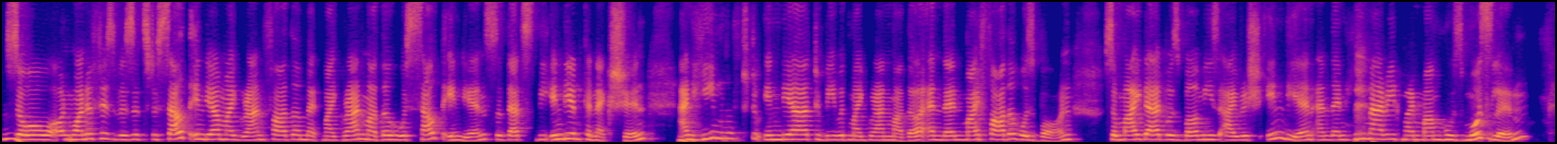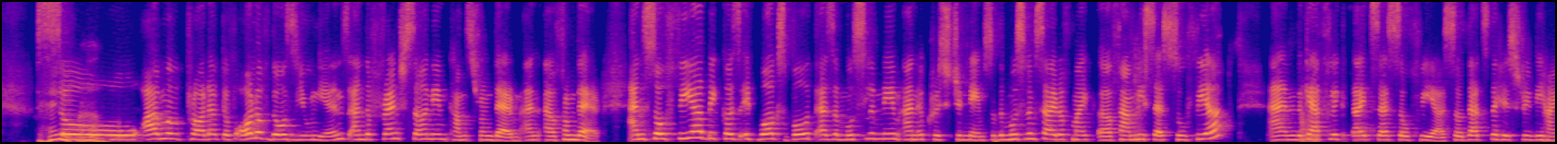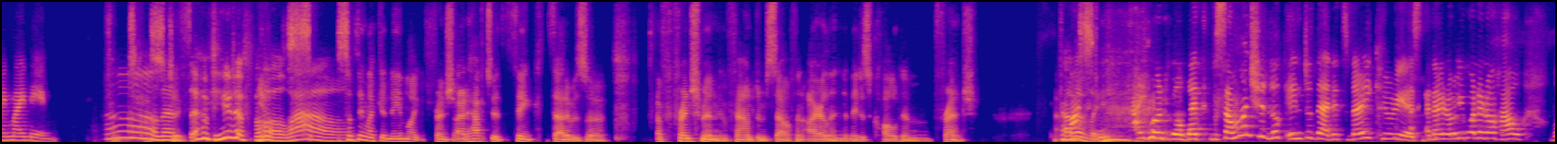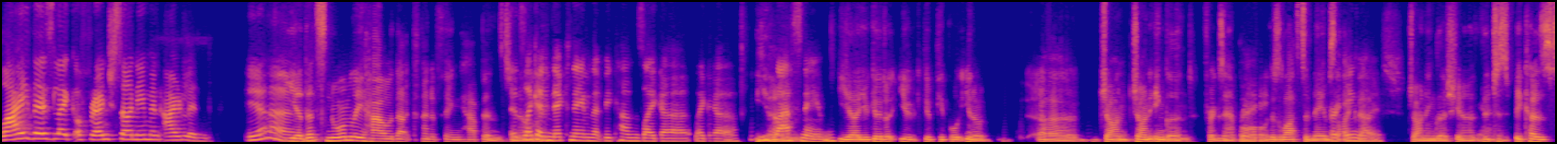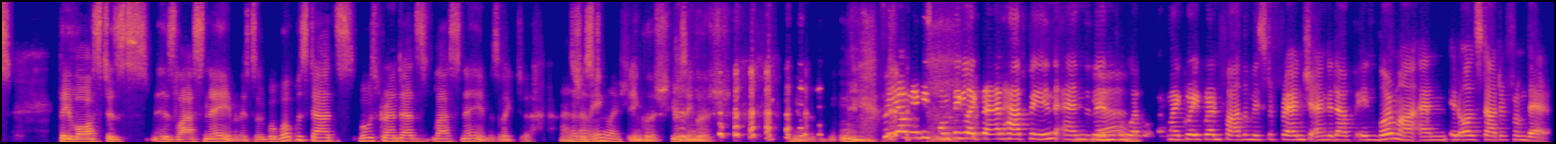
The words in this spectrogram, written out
Hmm. So, on one of his visits to South India, my grandfather met my grandmother, who was South Indian. So, that's the Indian connection. Mm-hmm. And he moved to India to be with my grandmother. And then my father was born. So, my dad was Burmese Irish Indian. And then he married my mom, who's Muslim. Hey, so wow. I'm a product of all of those unions, and the French surname comes from them and uh, from there. And Sophia because it works both as a Muslim name and a Christian name. So the Muslim side of my uh, family says Sophia, and the uh-huh. Catholic side says Sophia. So that's the history behind my name. Fantastic. Oh, that's so beautiful! You know, wow. Something like a name like French, I'd have to think that it was a a Frenchman who found himself in Ireland and they just called him French. Probably. I don't know, but someone should look into that. It's very curious. and I really want to know how, why there's like a French surname in Ireland. Yeah. Yeah, that's normally how that kind of thing happens. it's know? like a nickname that becomes like a like a yeah, last name. Yeah, you get you get people, you know, uh, John John England, for example. Right. There's lots of names or like English. that. John English, you know, yeah. just because they lost his his last name, and they said, "Well, what was Dad's? What was Granddad's last name?" It's like, I don't know, English. English. He was English. so yeah, maybe something like that happened, and then yeah. whoever, my great grandfather, Mr. French, ended up in Burma, and it all started from there.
